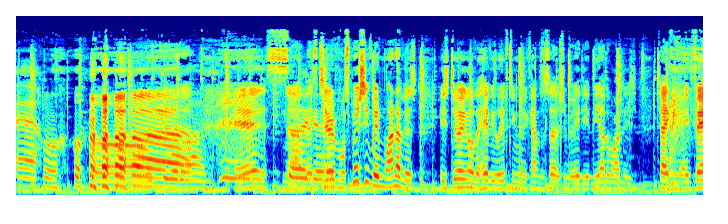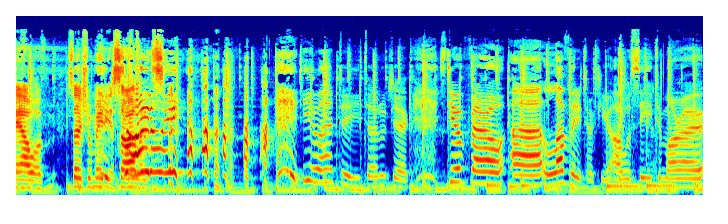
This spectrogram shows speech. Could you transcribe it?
Uh, oh, good one. Yeah, So no, that's good. terrible. Especially when one of us is doing all the heavy lifting when it comes to social media, and the other one is taking a vow of social media silence. Totally. you are too, you total jerk. Stewart Farrell, uh, lovely to talk to you. I will see you tomorrow.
